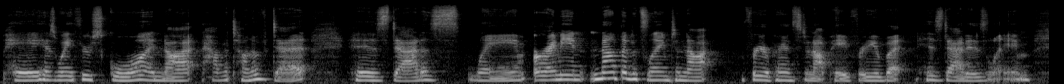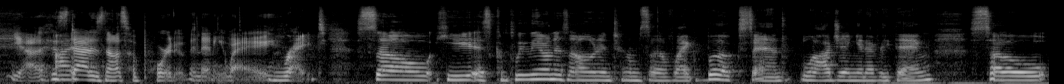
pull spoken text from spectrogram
pay his way through school and not have a ton of debt. His dad is lame. Or, I mean, not that it's lame to not. For your parents to not pay for you, but his dad is lame. yeah, his I- dad is not supportive in any way. Right. So he is completely on his own in terms of like books and lodging and everything. So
